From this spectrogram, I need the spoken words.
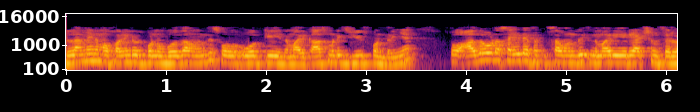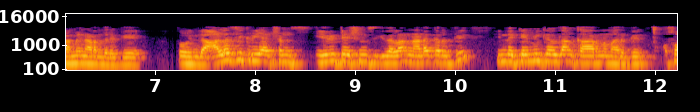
எல்லாமே நம்ம ஃபைண்ட் அவுட் பண்ணும்போது தான் வந்து ஸோ ஓகே இந்த மாதிரி காஸ்மெட்டிக்ஸ் யூஸ் பண்ணுறீங்க ஸோ அதோட சைடு எஃபெக்ட்ஸாக வந்து இந்த மாதிரி ரியாக்ஷன்ஸ் எல்லாமே நடந்திருக்கு. ஸோ இந்த அலர்ஜிக் ரியாக்ஷன்ஸ் இரிட்டேஷன்ஸ் இதெல்லாம் நடக்கிறதுக்கு இந்த கெமிக்கல் தான் காரணமா இருக்கு. ஸோ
